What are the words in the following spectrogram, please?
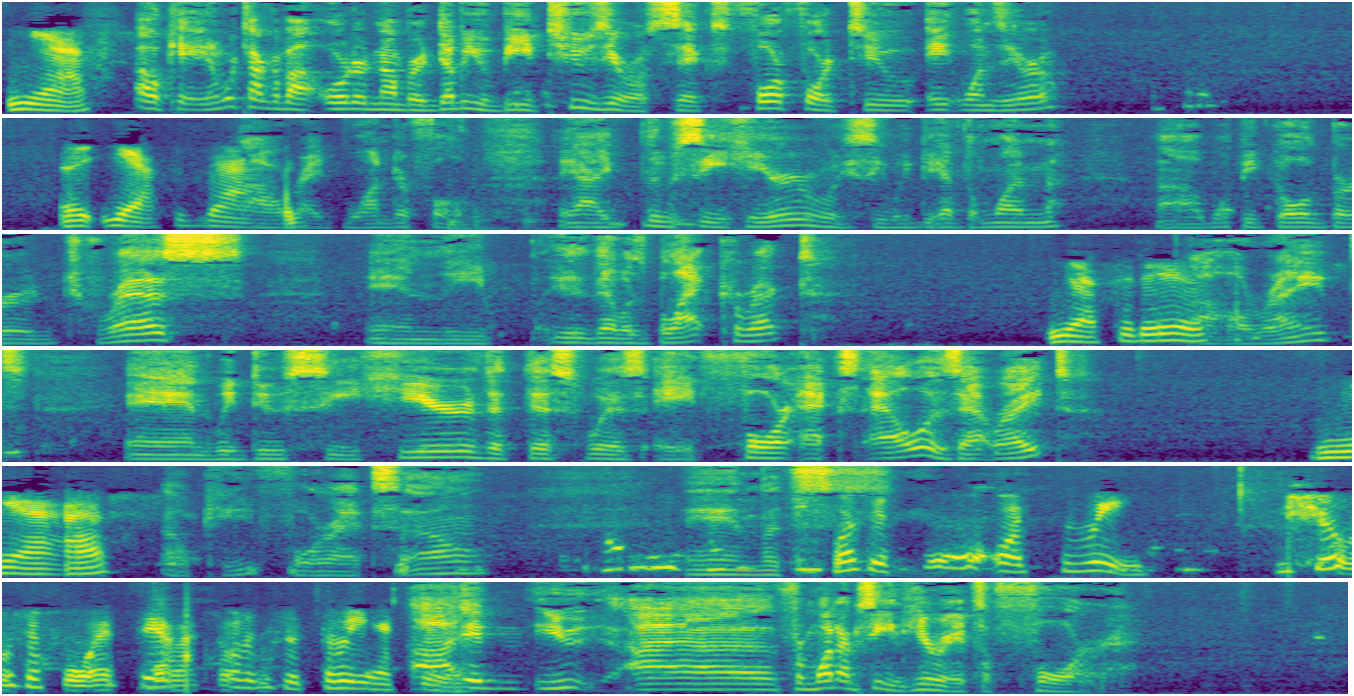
Yes. Okay, and we're talking about order number WB206442810. Uh, yes, exactly. All right, wonderful. Yeah, I do see here. We see we do have the one uh, Whoopi Goldberg dress in the that was black, correct? Yes, it is. All right, and we do see here that this was a 4XL. Is that right? Yes. Okay, 4XL. And let's Was it four or three? You sure it was a four XL? I thought it was a three XL. Uh, it, you, uh, from what I'm seeing here, it's a four.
